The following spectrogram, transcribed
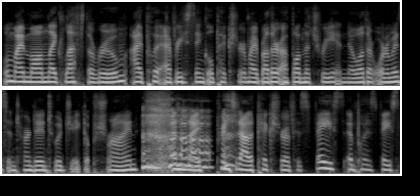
when my mom like left the room, I put every single picture of my brother up on the tree and no other ornaments and turned it into a Jacob shrine. and then I printed out a picture of his face and put his face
